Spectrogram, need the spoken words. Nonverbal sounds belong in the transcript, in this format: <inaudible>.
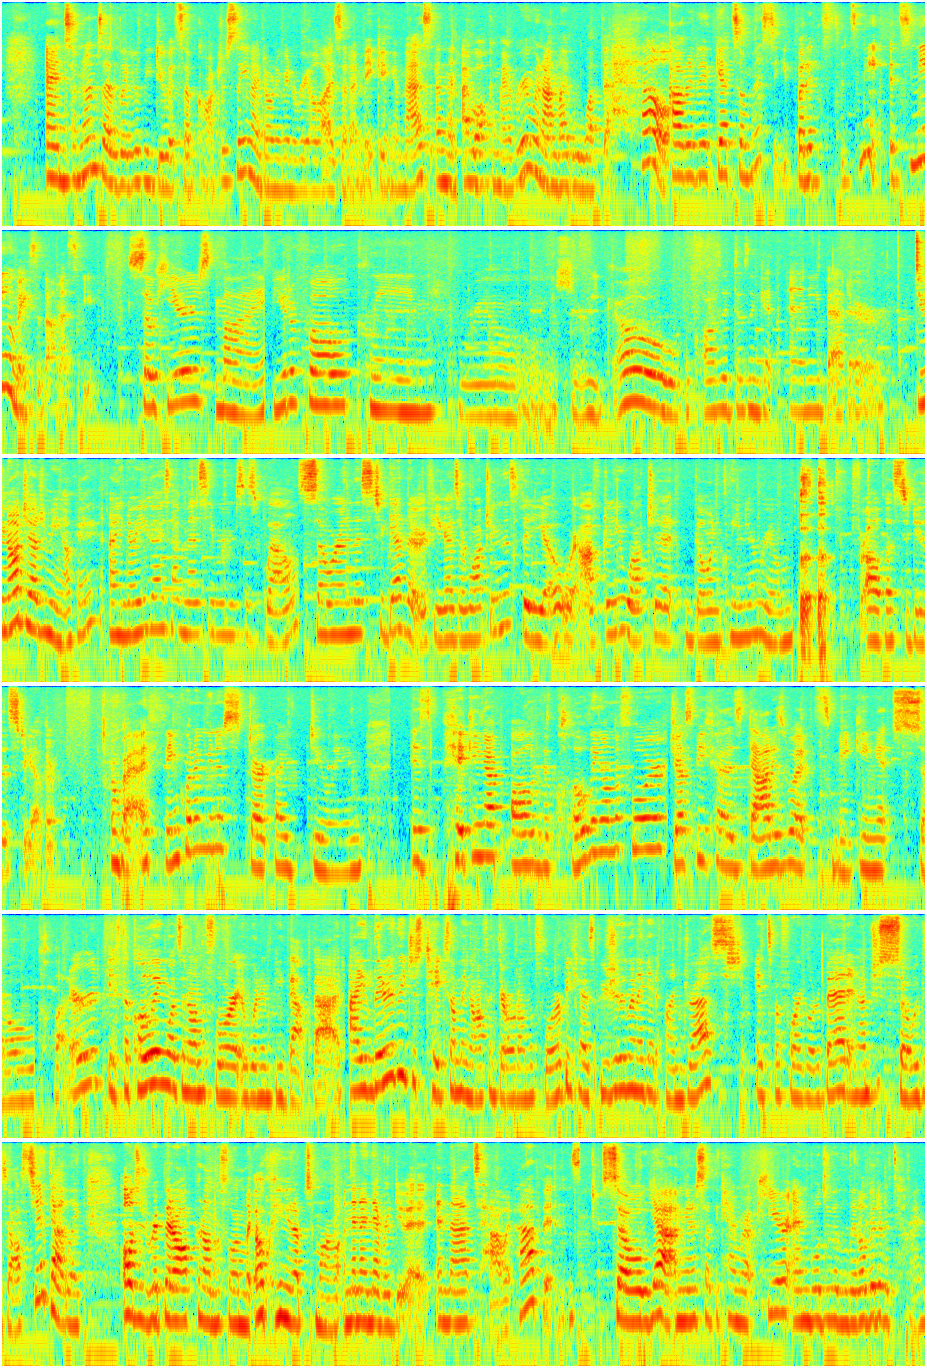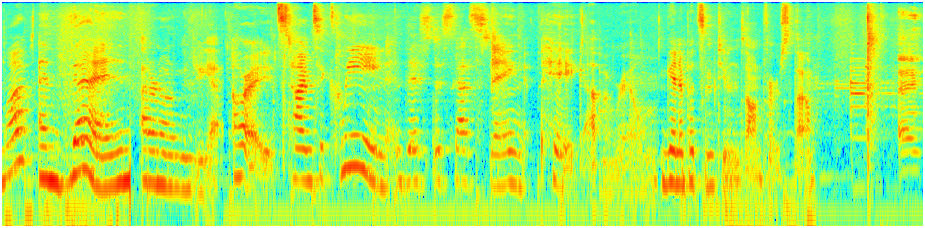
And sometimes I literally do it subconsciously and I don't even realize that I'm making a mess. And then I walk in my room and I'm like, what the hell? How did it get so messy? But it's, it's me. It's me who makes it that messy. So here's my beautiful, clean room. Here we go. The closet doesn't get any better. Do not judge me, okay? I know you guys have messy rooms as well. So we're in this together. If you guys are watching this video or after you watch it, go and clean your room <coughs> for all of us to do this together. Okay, I think what I'm gonna start by doing is picking up all of the clothing on the floor just because that is what's making it so cluttered. If the clothing wasn't on the floor, it wouldn't be that bad. I literally just take something off and throw it on the floor because usually when I get undressed, it's before I go to bed and I'm just so exhausted that like I'll just rip it off, put it on the floor, I'm like, I'll clean it up tomorrow and then I never do it and that's how it happens. So yeah, I'm gonna set the camera up here and we'll do a little bit of a time lapse and then I don't know what I'm gonna do yet. All right, it's time to clean this disgusting pig of a room. I'm gonna put some tunes on first though. Hey,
